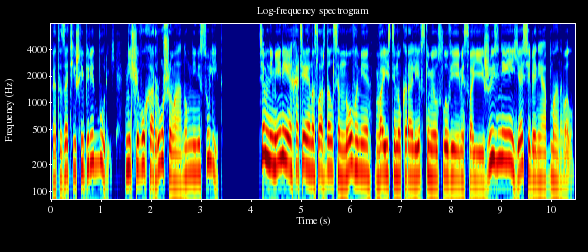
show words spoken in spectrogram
Это затишье перед бурей. Ничего хорошего оно мне не сулит. Тем не менее, хотя я наслаждался новыми, воистину королевскими условиями своей жизни, я себя не обманывал.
